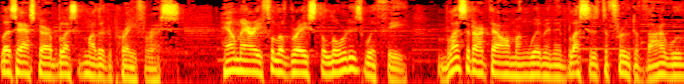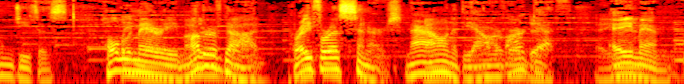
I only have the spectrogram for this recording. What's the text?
Let's ask our Blessed Mother to pray for us. Hail Mary, full of grace, the Lord is with thee. Blessed art thou among women, and blessed is the fruit of thy womb, Jesus. Holy Mary, Mother of God, pray for us sinners, now and at the hour of our death. Amen. Amen.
